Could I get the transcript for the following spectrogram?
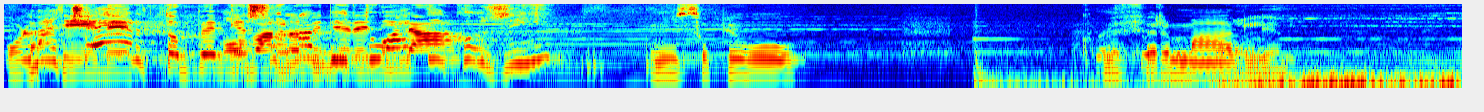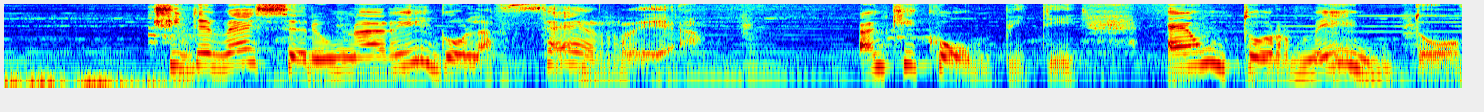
o la Ma tele certo, o perché vanno sono a vedere di abituati là. così. Non so più come fermarli. Ci deve essere una regola ferrea. Anche i compiti. È un tormento.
